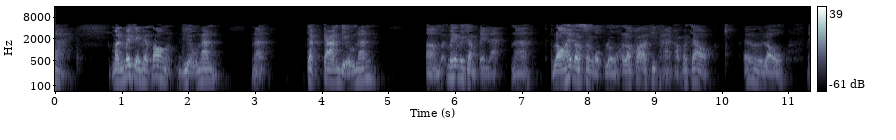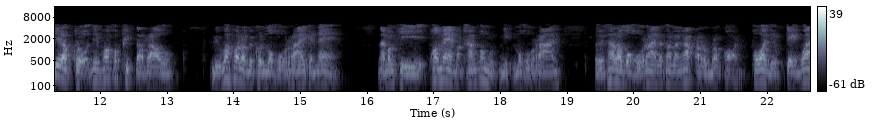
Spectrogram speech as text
ได้ มันไม่จำเป็นต้องเดี๋ยวนั้นนะจัดการเดี๋ยวนั้นอ่าไม่ไม่จำเป็นแล้วนะรอให้เราสงบลง เราก็อธิษฐานกับพระเจ้า เออ เราที่เราโกรธนี่เพราะเขาผิดต่อเรา หรือว่าเพราะเราเป็นคนโมโหร้ายกันแน่ นะบางทีพ่อแม่บางครั้งก็หงุดหงิดโมโหร้าย เออถ้าเราโมโหร้ายแล้วก็ระงับอารมณ์เราก่อน เพราะว่าเดี๋ยวเก่งว่า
